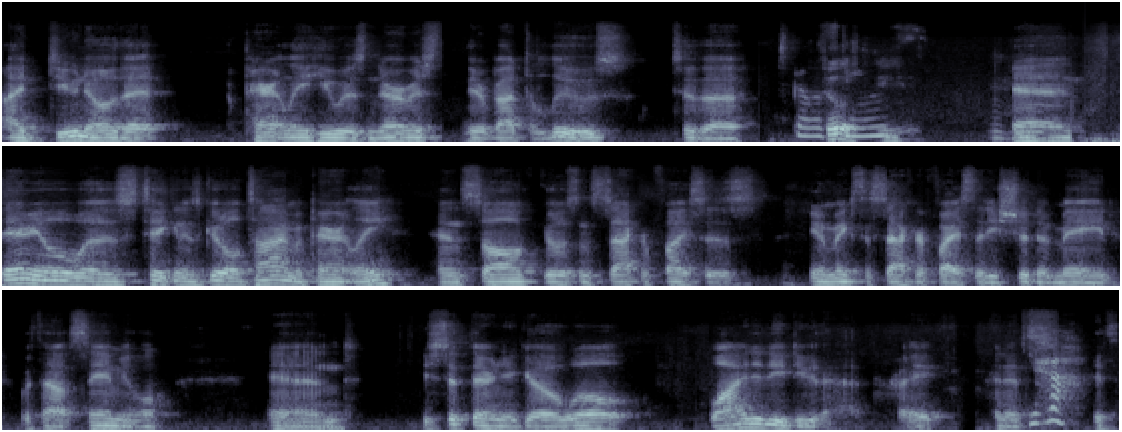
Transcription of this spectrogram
i do know that apparently he was nervous they were about to lose to the Philistines. Philistines. And Samuel was taking his good old time apparently, and Saul goes and sacrifices, you know, makes the sacrifice that he shouldn't have made without Samuel. And you sit there and you go, well, why did he do that, right? And it's Yeah. it's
